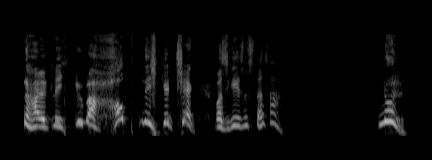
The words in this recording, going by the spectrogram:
inhaltlich überhaupt nicht gecheckt, was Jesus da sagt. Null.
